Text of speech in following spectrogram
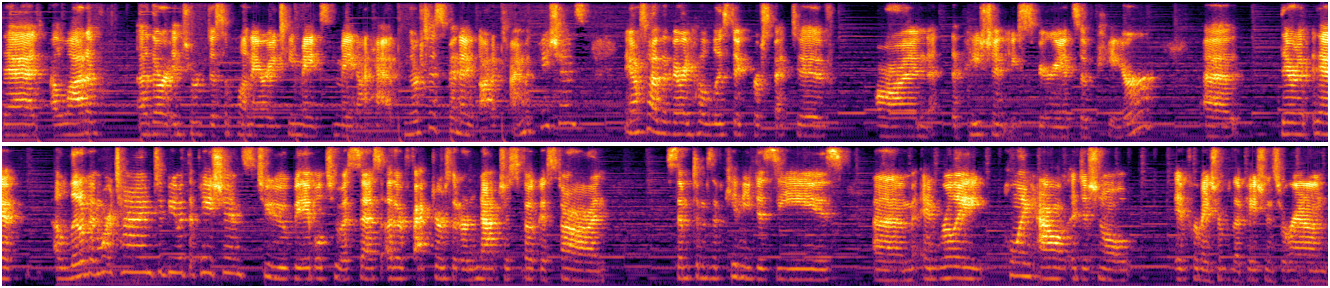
that a lot of other interdisciplinary teammates may not have. Nurses spend a lot of time with patients. They also have a very holistic perspective on the patient experience of care. Uh, they have a little bit more time to be with the patients to be able to assess other factors that are not just focused on symptoms of kidney disease um, and really pulling out additional information from the patients around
